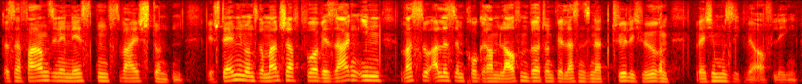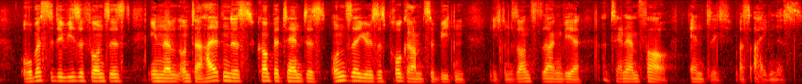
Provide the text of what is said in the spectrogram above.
das erfahren Sie in den nächsten zwei Stunden. Wir stellen Ihnen unsere Mannschaft vor, wir sagen Ihnen, was so alles im Programm laufen wird und wir lassen Sie natürlich hören, welche Musik wir auflegen. Oberste Devise für uns ist, Ihnen ein unterhaltendes, kompetentes und seriöses Programm zu bieten. Nicht umsonst sagen wir Antenne MV, endlich was Eigenes.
